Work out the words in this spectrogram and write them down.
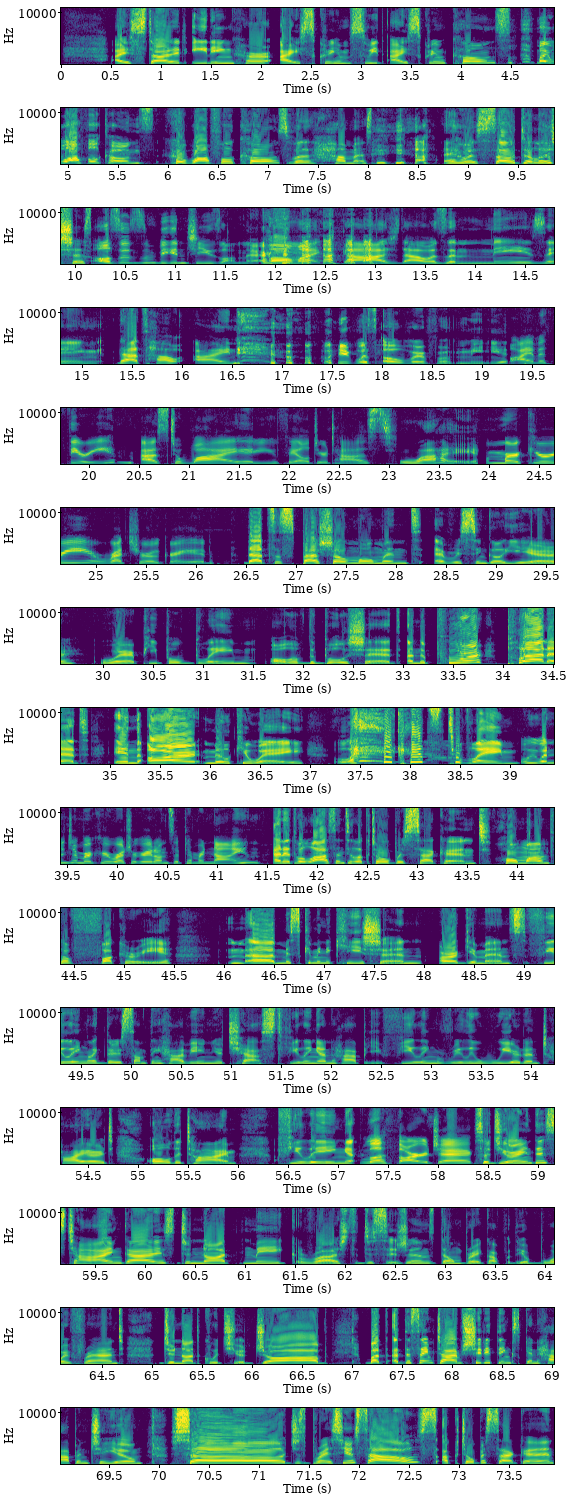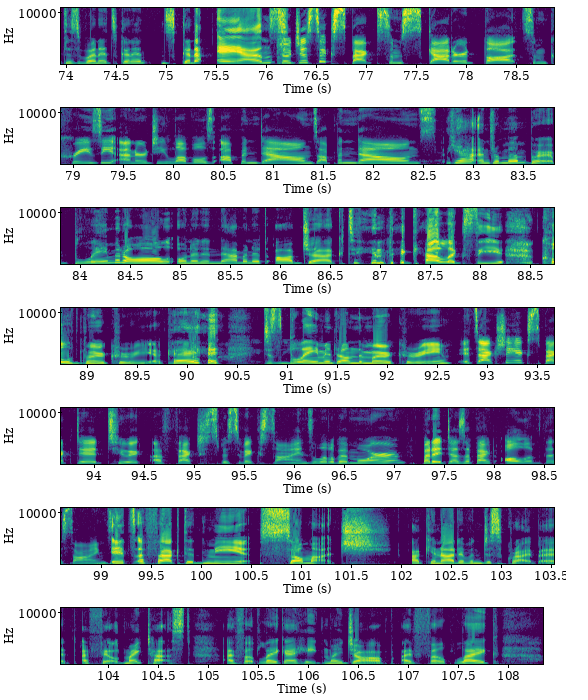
I started eating her ice cream, sweet ice cream cones, My waffle cones. her waffle cones with hummus. yeah. It was so delicious. Also, some vegan cheese on there. Oh my gosh, that was amazing. That's how I knew it was over for me. I have a theory as to why you failed your test. Why? Mercury retrograde. That's a special moment every single year where people blame all of the bullshit and the poor planet in our Milky Way. Like it's to blame. We went into Mercury retrograde on September 9th. And it will last until October 2nd. Whole month of fuckery. Uh, miscommunication, arguments, feeling like there's something heavy in your chest, feeling unhappy, feeling really weird and tired all the time, feeling Lethargic. so during this time, guys, do not make rushed decisions. Don't break up with your boyfriend. Do not quit your job. But at the same time, shitty things can happen to you. So just brace yourselves. October 2nd is when it's gonna it's gonna end. So just expect some scattered thoughts, some crazy energy levels, up and downs, up and downs. Yeah, and remember, blame it all on an inanimate object in the galaxy called Mercury, okay? Just blame it on the Mercury. It's actually expected to affect specific signs a little bit more, but it does affect all of the signs. It's affected me so much. I cannot even describe it. I failed my test. I felt like I hate my job. I felt like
